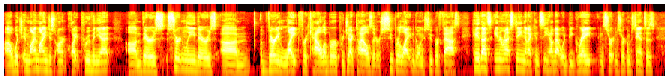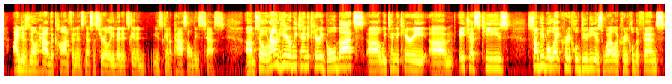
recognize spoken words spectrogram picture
uh, which in my mind just aren't quite proven yet. Um, there's certainly there's um, very light for caliber projectiles that are super light and going super fast. Hey, that's interesting, and I can see how that would be great in certain circumstances. I just don't have the confidence necessarily that it's going to it's going to pass all these tests. Um, so around here, we tend to carry gold dots. Uh, we tend to carry HSTs. Um, Some people like critical duty as well or critical defense.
